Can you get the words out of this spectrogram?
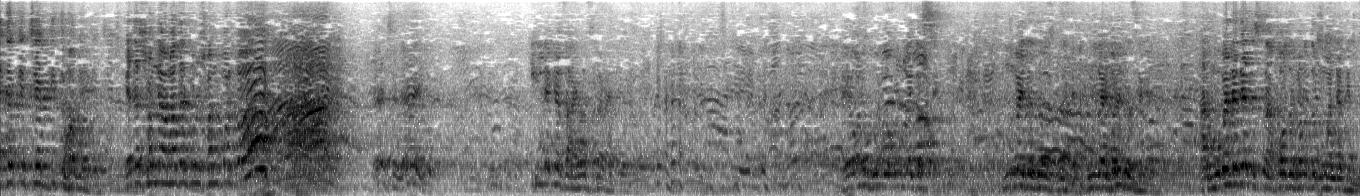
এদেরকে চেক দিতে হবে। এদের সঙ্গে আমাদের কোনো সম্পর্ক। আর মোবাইলে দিয়ে না, ফজর তো মোবাইলটা দিব।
